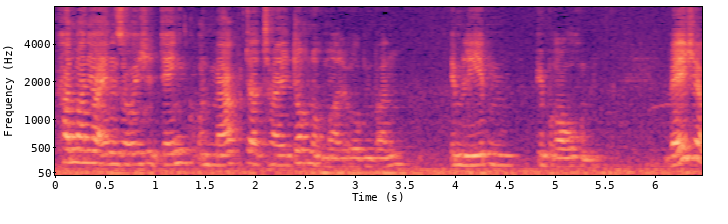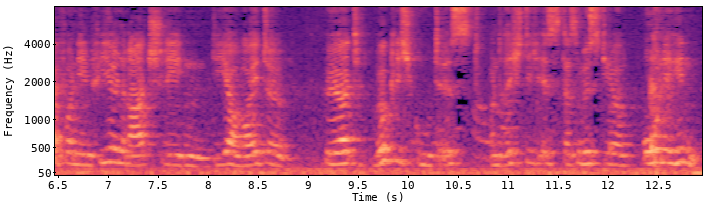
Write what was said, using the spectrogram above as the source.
kann man ja eine solche Denk- und Merkdatei doch noch mal irgendwann im Leben gebrauchen. Welcher von den vielen Ratschlägen, die ihr heute hört, wirklich gut ist und richtig ist, das müsst ihr ohnehin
